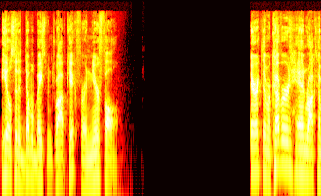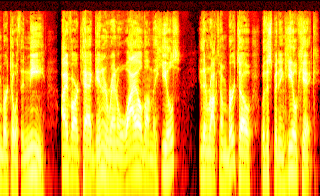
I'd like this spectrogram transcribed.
The heels hit a double basement drop kick for a near fall. Eric then recovered and rocked Humberto with a knee. Ivar tagged in and ran wild on the heels. He then rocked Humberto with a spinning heel kick.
